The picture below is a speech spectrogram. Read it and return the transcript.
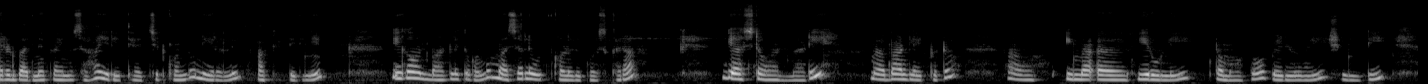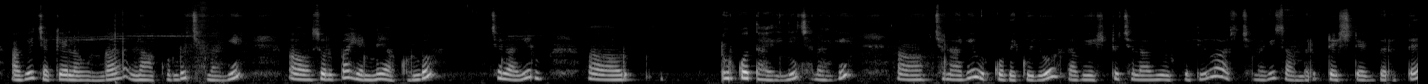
ಎರಡು ಬದನೆಕಾಯಿನೂ ಸಹ ಈ ರೀತಿ ಹಚ್ಚಿಟ್ಕೊಂಡು ನೀರಲ್ಲಿ ಹಾಕಿಟ್ಟಿದ್ದೀನಿ. ಈಗ ಒಂದು ಬಾಣಲೆ ತೊಗೊಂಡು ಮಸಾಲೆ ಉಟ್ಕೊಳ್ಳೋದಕ್ಕೋಸ್ಕರ ಗ್ಯಾಸ್ ಸ್ಟವ್ ಆನ್ ಮಾಡಿ ಬಾಣಲೆ ಇಟ್ಬಿಟ್ಟು ಈ ಮ ಈರುಳ್ಳಿ, ಟೊಮೊಟೊ, ಬೆಳ್ಳುಳ್ಳಿ, ಶುಂಠಿ, ಹಾಗೆ ಚಕ್ಕೆ ಲವಂಗ ಎಲ್ಲ ಹಾಕ್ಕೊಂಡು ಚೆನ್ನಾಗಿ ಸ್ವಲ್ಪ ಎಣ್ಣೆ ಹಾಕ್ಕೊಂಡು ಚೆನ್ನಾಗಿ ಹುರ್ಕೋತಾ ಇದ್ದೀನಿ ಚೆನ್ನಾಗಿ. ಚೆನ್ನಾಗಿ ಹುರ್ಕೋಬೇಕು ಇದು. ನಾವು ಎಷ್ಟು ಚೆನ್ನಾಗಿ ಹುರ್ಕೋತೀವೋ ಅಷ್ಟು ಚೆನ್ನಾಗಿ ಸಾಂಬಾರು ಟೇಸ್ಟಿಯಾಗಿ ಬರುತ್ತೆ.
